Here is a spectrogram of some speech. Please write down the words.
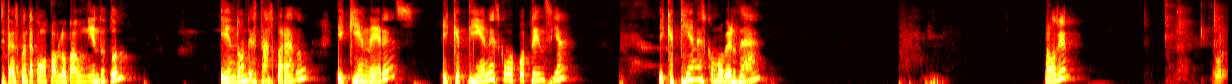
Si te das cuenta cómo Pablo va uniendo todo? ¿Y en dónde estás parado? ¿Y quién eres? ¿Y qué tienes como potencia? ¿Y qué tienes como verdad? ¿Vamos bien? Seguro.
